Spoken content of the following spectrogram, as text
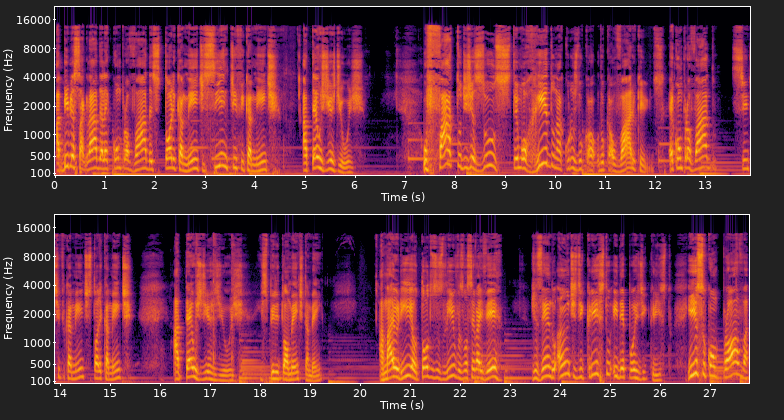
A Bíblia Sagrada ela é comprovada historicamente, cientificamente, até os dias de hoje. O fato de Jesus ter morrido na cruz do, do Calvário, queridos, é comprovado cientificamente, historicamente, até os dias de hoje, espiritualmente também. A maioria ou todos os livros você vai ver dizendo antes de Cristo e depois de Cristo. Isso comprova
